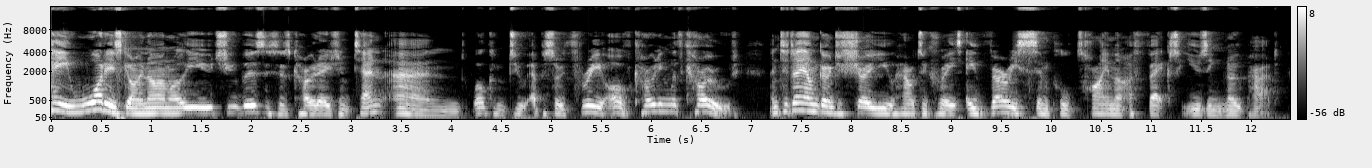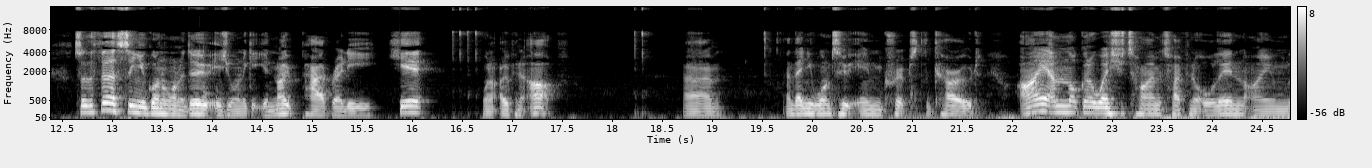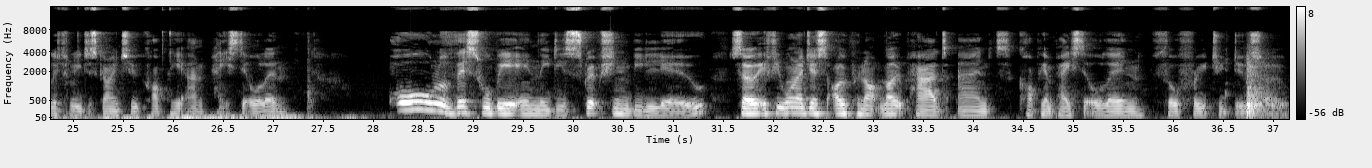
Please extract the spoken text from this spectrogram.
Hey, what is going on all you YouTubers? This is Code Agent 10 and welcome to episode 3 of Coding with Code. And today I'm going to show you how to create a very simple timer effect using Notepad. So the first thing you're going to want to do is you want to get your Notepad ready here. You want to open it up. Um, and then you want to encrypt the code. I am not going to waste your time typing it all in. I'm literally just going to copy and paste it all in all of this will be in the description below. So if you want to just open up Notepad and copy and paste it all in, feel free to do so.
